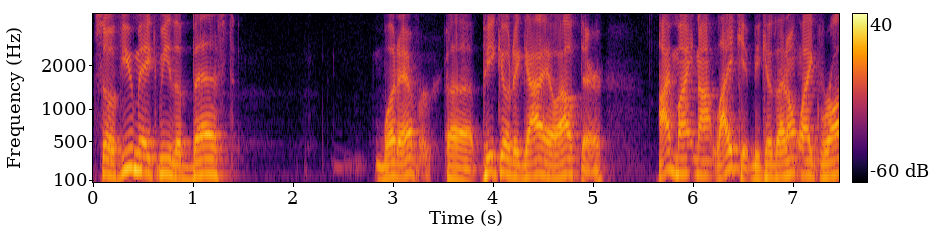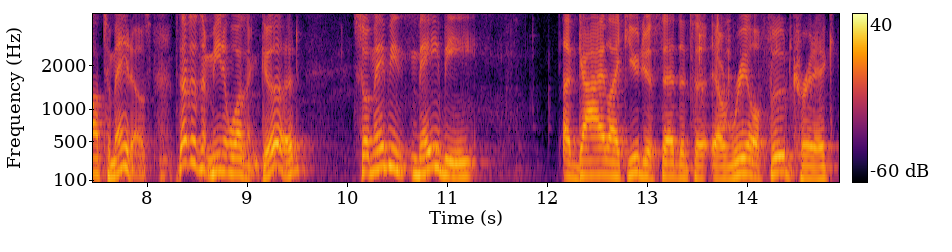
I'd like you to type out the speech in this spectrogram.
So if you make me the best, whatever uh, pico de gallo out there, I might not like it because I don't like raw tomatoes. But that doesn't mean it wasn't good. So maybe maybe a guy like you just said that's a, a real food critic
